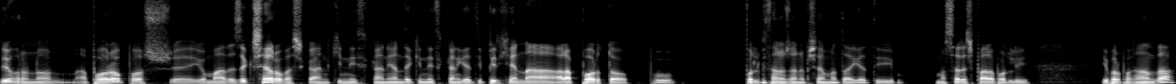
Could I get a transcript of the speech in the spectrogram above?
22 χρονών. Απορώ πως ε, οι ομάδες δεν ξέρω βασικά αν κινήθηκαν ή αν δεν κινήθηκαν, γιατί υπήρχε ένα ραπόρτο που πολύ πιθανό να είναι ψέματα γιατί μας αρέσει πάρα πολύ η προπαγάνδα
